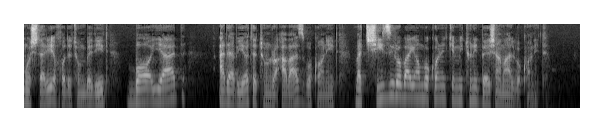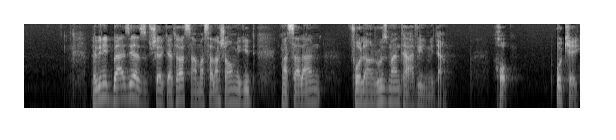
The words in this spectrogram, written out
مشتری خودتون بدید باید ادبیاتتون رو عوض بکنید و چیزی رو بیان بکنید که می‌تونید بهش عمل بکنید. ببینید بعضی از شرکت ها هستن. مثلا شما میگید مثلا فلان روز من تحویل میدم. خب اوکی.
